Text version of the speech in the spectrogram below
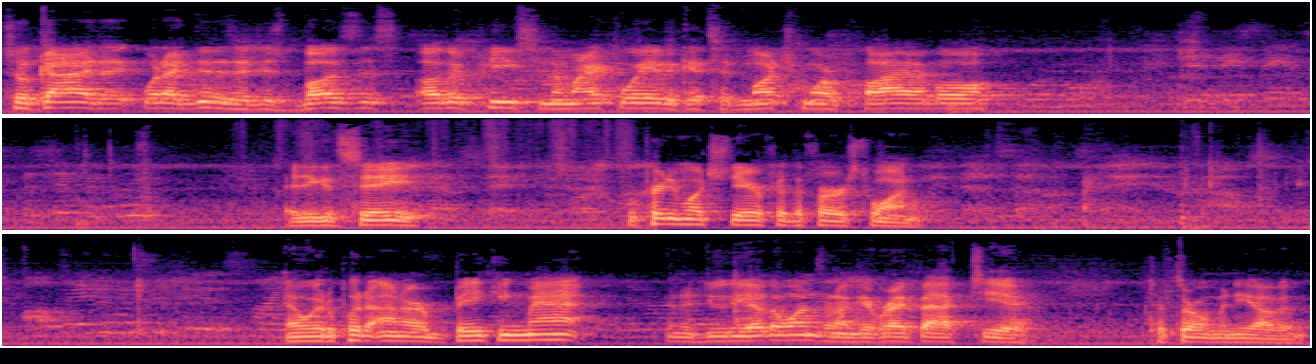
So guys, what I did is I just buzzed this other piece in the microwave. It gets it much more pliable. As you can see, we're pretty much there for the first one. And we're gonna put it on our baking mat. I'm gonna do the other ones and I'll get right back to you to throw them in the oven.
